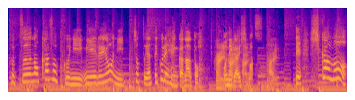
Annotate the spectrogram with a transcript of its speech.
普通の家族に見えるようにちょっとやってくれへんかなとはいお願いします。はいでしかも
